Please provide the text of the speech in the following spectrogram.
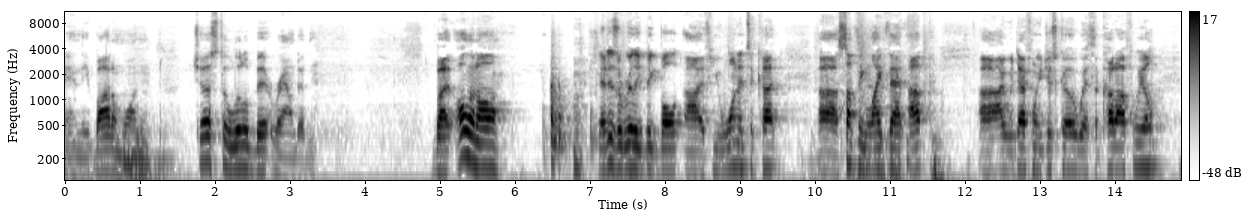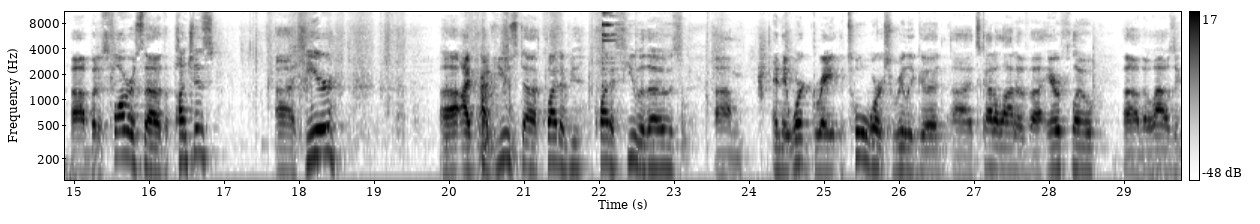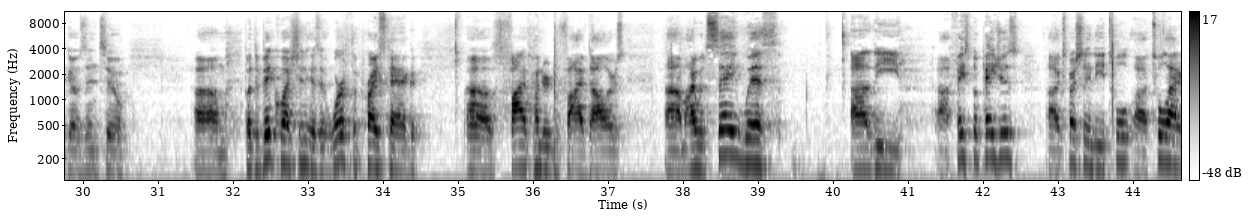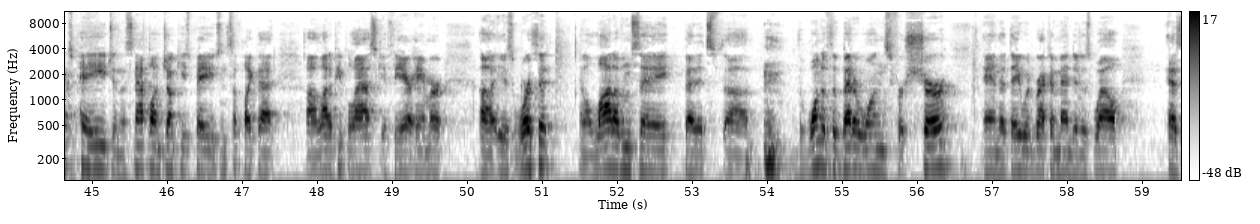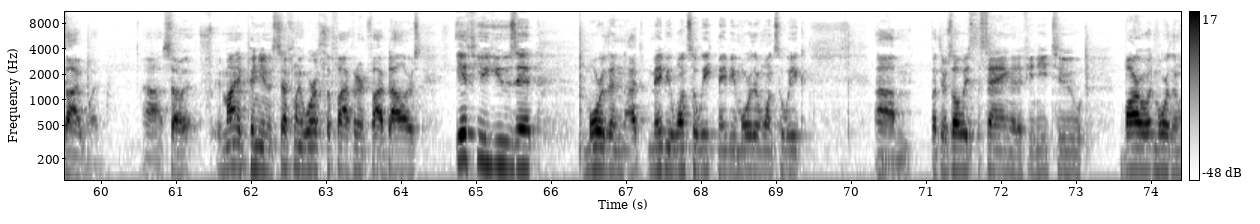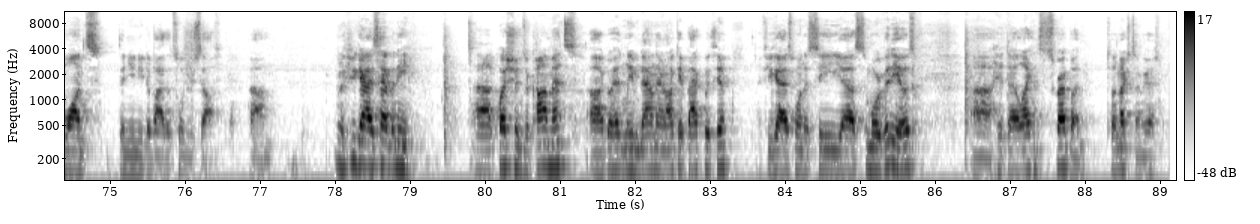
And the bottom one, just a little bit rounded. But all in all, that is a really big bolt. Uh, if you wanted to cut uh, something like that up, uh, I would definitely just go with a cutoff wheel. Uh, but as far as uh, the punches, uh, here, I've, I've, used quite, a, quite a few of those. Um, and they work great. The tool works really good. it's got a lot of airflow that allows it goes into. Um, but the big question, is it worth the price tag of $505? Um, I would say with uh, the uh, Facebook pages, uh, especially the Tool, uh, Tool Addicts page and the Snap-on Junkies page and stuff like that. Uh, a lot of people ask if the air hammer uh, is worth it. And a lot of them say that it's the one of the better ones for sure and that they would recommend it as well as I would. So in my opinion, it's definitely worth the $505 if you use it more than uh, maybe once a week, maybe more than once a week. Um, but there's always the saying that if you need to borrow it more than once, then you need to buy the tool yourself. Um, but if you guys have any uh, questions or comments, uh, go ahead and leave them down there and I'll get back with you. If you guys want to see uh, some more videos, uh, hit that like and subscribe button. Until next time, guys.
